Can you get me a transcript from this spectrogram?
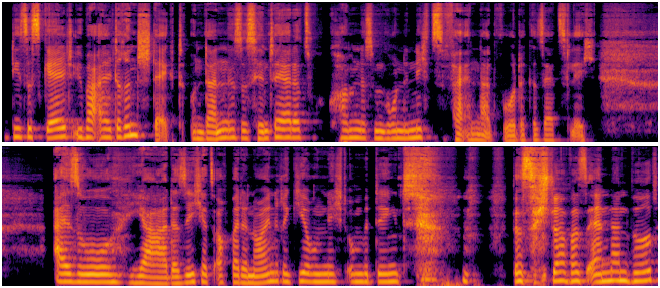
dieses Geld überall drin steckt. Und dann ist es hinterher dazu gekommen, dass im Grunde nichts verändert wurde gesetzlich. Also ja, da sehe ich jetzt auch bei der neuen Regierung nicht unbedingt, dass sich da was ändern wird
